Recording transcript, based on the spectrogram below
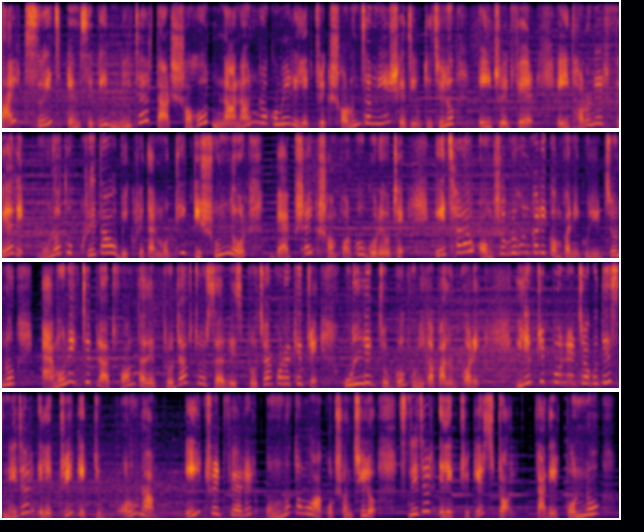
Light switch MCB meter তার সহ নানান রকমের electric সরঞ্জাম নিয়ে সেজে উঠেছিল এই trade fair এই ধরনের ফেয়ারে মূলত ক্রেতা ও বিক্রেতার মধ্যে একটি সুন্দর ব্যবসায়িক সম্পর্ক গড়ে ওঠে। এছাড়াও অংশগ্রহণকারী কোম্পানিগুলির জন্য এমন একটি প্ল্যাটফর্ম তাদের প্রোডাক্ট ও সার্ভিস প্রচার করার ক্ষেত্রে উল্লেখযোগ্য ভূমিকা পালন করে। ইলেকট্রিক পণ্যের জগতে স্নেডার ইলেকট্রিক একটি বড় নাম। এই ট্রেড ফেয়ারের অন্যতম আকর্ষণ ছিল স্নেজার ইলেকট্রিকের স্টল তাদের পণ্য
